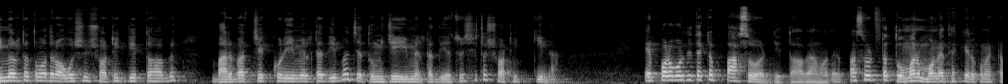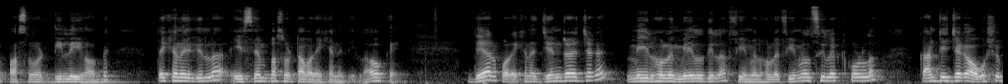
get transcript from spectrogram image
ইমেলটা তোমাদের অবশ্যই সঠিক দিতে হবে। বারবার চেক করে ইমেলটা দিবা যে তুমি যে ইমেলটা দিয়েছ সেটা সঠিক কি না এর পরবর্তীতে একটা পাসওয়ার্ড দিতে হবে আমাদের। পাসওয়ার্ডটা তোমার মনে থাকে এরকম একটা পাসওয়ার্ড দিলেই হবে। তো এখানে দিলা, এই সেম পাসওয়ার্ডটা আবার এখানে দিলা ওকে দেওয়ার পর এখানে জেন্ডারের জায়গায় মেল হলে মেল দিলা ফিমেল হলে ফিমেল সিলেক্ট করলা। কান্ট্রির জায়গায় অবশ্যই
